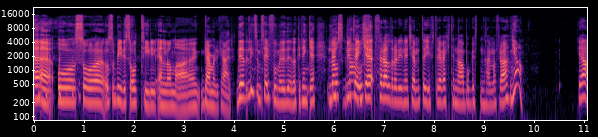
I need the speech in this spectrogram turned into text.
Eh, og, så, og så blir de solgt til en eller annen gammel her. Det er liksom for meg det dere tenker. Du, La oss, du la tenker foreldrene dine kommer til å gifte deg vekk til nabogutten hjemmefra? Ja, Ja.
